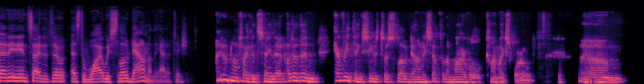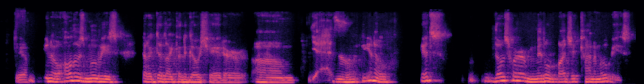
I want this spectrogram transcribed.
had any insight as to, as to why we slowed down on the adaptations. I don't know if I could say that, other than everything seems to have slowed down except for the Marvel comics world. Um, Yeah. You know, all those movies that I did, like The Negotiator, um, Yes. you know, you know, it's those were middle budget kind of movies,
